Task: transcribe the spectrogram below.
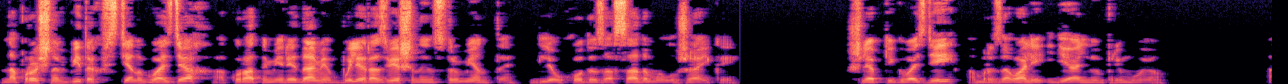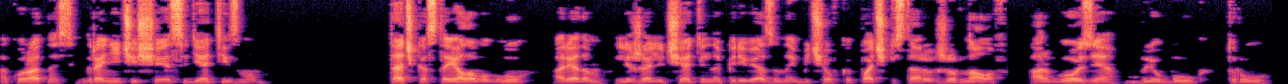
На прочно вбитых в стену гвоздях аккуратными рядами были развешаны инструменты для ухода за садом и лужайкой. Шляпки гвоздей образовали идеальную прямую. Аккуратность, граничащая с идиотизмом. Тачка стояла в углу а рядом лежали тщательно перевязанные бечевкой пачки старых журналов «Аргозе», «Blue Book», «True»,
